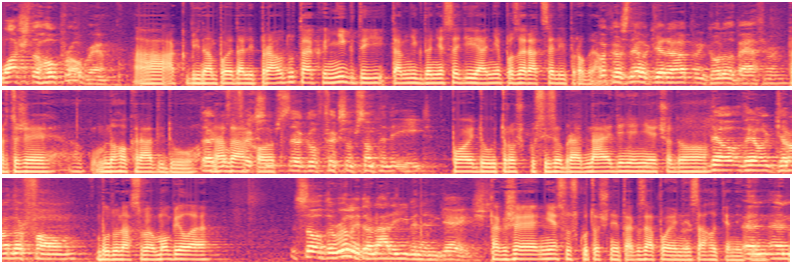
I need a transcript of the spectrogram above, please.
watch the whole program a ak by nám povedali pravdu, tak nikdy tam nikto nesedí a nepozerá celý program. because they'll get up and go to the bathroom. Pretože mnohokrát idú They'll na go fix them, záchod, they'll go fix them something to eat. pôjdu trošku si zobrať na jedenie niečo do... They'll they'll get on their phone. budú na svojom mobile, So they're really they're not even engaged. takže nie sú skutočne tak zapojení, zahltení tým. And, and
